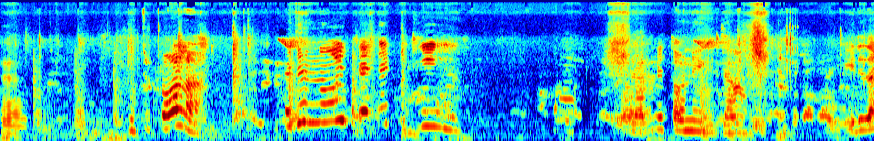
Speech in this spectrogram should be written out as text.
হ্যাঁ কিন্তু টলা এটা নইতে দেখি টলারে তো অনেক দাম এটা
